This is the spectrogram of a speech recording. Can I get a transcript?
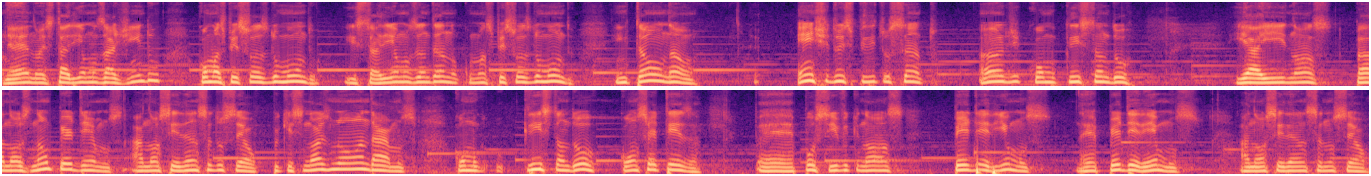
Né? Nós estaríamos agindo como as pessoas do mundo e estaríamos andando como as pessoas do mundo. Então, não. Enche do Espírito Santo. Ande como Cristo andou. E aí nós para nós não perdermos a nossa herança do céu, porque se nós não andarmos como Cristo andou, com certeza é possível que nós perderíamos né, perderemos a nossa herança no céu.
